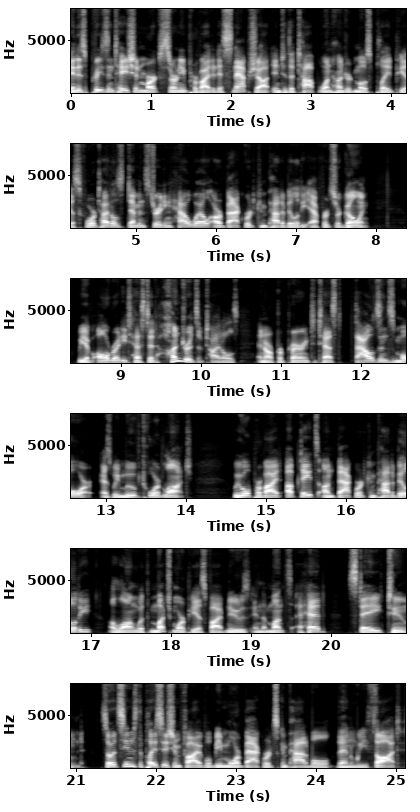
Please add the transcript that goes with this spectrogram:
In his presentation, Mark Cerny provided a snapshot into the top 100 most played PS4 titles, demonstrating how well our backward compatibility efforts are going. We have already tested hundreds of titles and are preparing to test thousands more as we move toward launch. We will provide updates on backward compatibility along with much more PS5 news in the months ahead. Stay tuned. So it seems the PlayStation 5 will be more backwards compatible than we thought,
